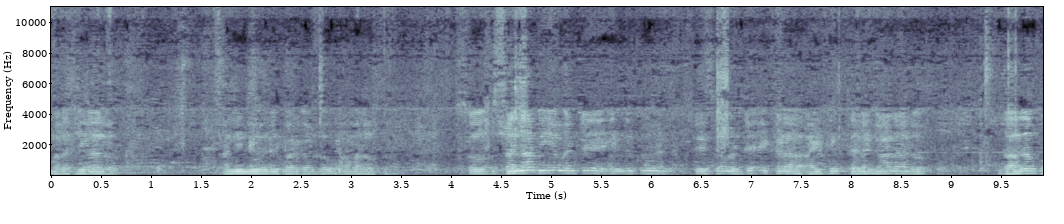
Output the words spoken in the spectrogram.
మన జిల్లాలో అన్ని నియోజకవర్గంలో అమలవుతుంది సో సన్న బియ్యం అంటే ఎందుకు చేసామంటే ఇక్కడ ఐ థింక్ తెలంగాణలో దాదాపు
